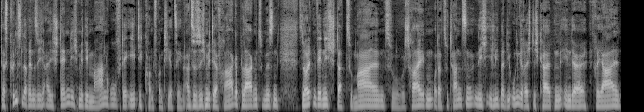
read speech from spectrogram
dass Künstlerinnen sich eigentlich ständig mit dem Mahnruf der Ethik konfrontiert sehen. Also sich mit der Frage plagen zu müssen, sollten wir nicht statt zu malen, zu schreiben oder zu tanzen, nicht lieber die Ungerechtigkeiten in der realen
